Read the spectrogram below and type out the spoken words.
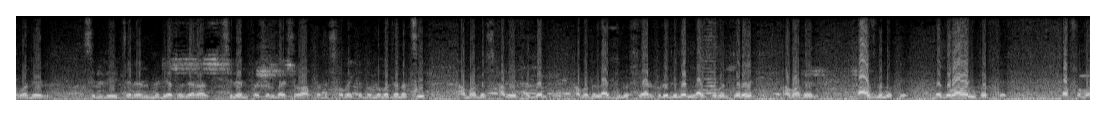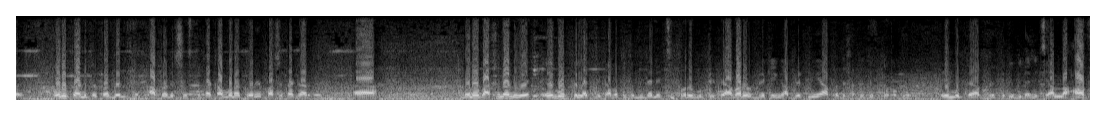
আমাদের সিলেটি চ্যানেল মিডিয়াতে যারা ছিলেন, ফয়সল ভাই সহ, আপনাদের সবাইকে ধন্যবাদ জানাচ্ছি। আমাদের সাথেই থাকবেন। আমাদের লাইভগুলো শেয়ার করে দিবেন লাইক কমেন্ট করে আমাদের কাজগুলোকে বেগবান করতে। সব সময় অনুপ্রাণিত করবেন। আপনাদের সুস্থতা কামনা করে পাশে থাকার আহ, মনোবাসনা নিয়ে এই মুহূর্তে লাইভ থেকে আপাতত বিদায় নিচ্ছি। পরবর্তীতে আবারও ব্রেকিং আপডেট নিয়ে আপনাদের সাথে যুক্ত হব। এই মুহূর্তে আপডেট থেকে বিদায় নিচ্ছি। আল্লাহ হাফ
